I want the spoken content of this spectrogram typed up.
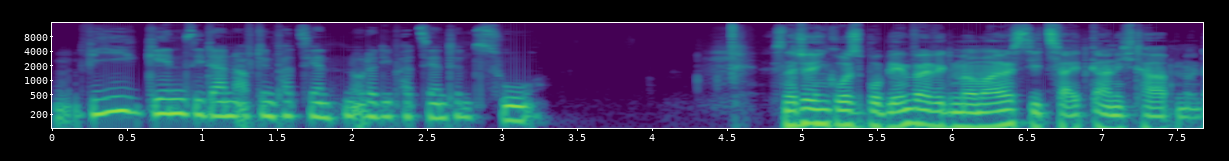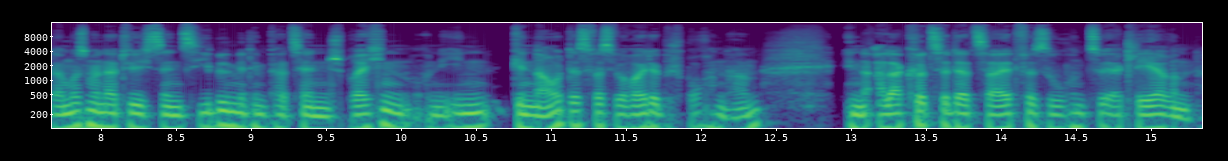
wie gehen Sie dann auf den Patienten oder die Patientin zu? Das ist natürlich ein großes Problem, weil wir normalerweise die Zeit gar nicht haben. Und da muss man natürlich sensibel mit dem Patienten sprechen und ihnen genau das, was wir heute besprochen haben, in aller Kürze der Zeit versuchen zu erklären,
